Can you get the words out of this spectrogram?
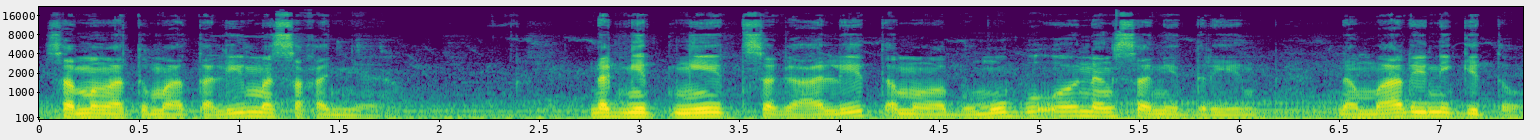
sa mga tumatalima sa Kanya. Nagngit-ngit sa galit ang mga bumubuo ng Sanidrin na marinig ito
